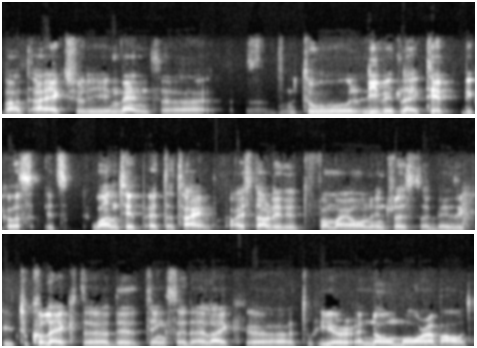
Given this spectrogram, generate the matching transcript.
but I actually meant uh, to leave it like tip because it's one tip at a time. I started it for my own interest, uh, basically to collect uh, the things that I like uh, to hear and know more about.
